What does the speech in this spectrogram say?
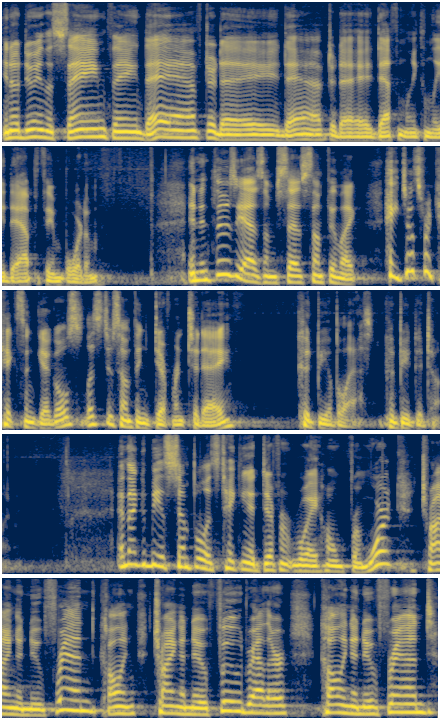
You know, doing the same thing day after day, day after day, definitely can lead to apathy and boredom. And enthusiasm says something like, hey, just for kicks and giggles, let's do something different today. Could be a blast, could be a good time. And that could be as simple as taking a different way home from work, trying a new friend, calling, trying a new food rather, calling a new friend.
